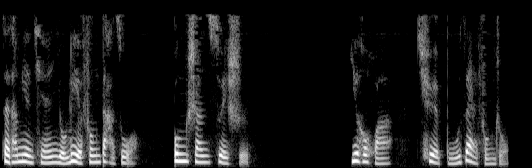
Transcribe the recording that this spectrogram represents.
在他面前有烈风大作。崩山碎石，耶和华却不在风中；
